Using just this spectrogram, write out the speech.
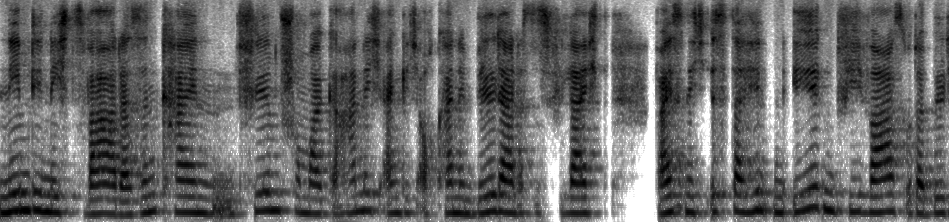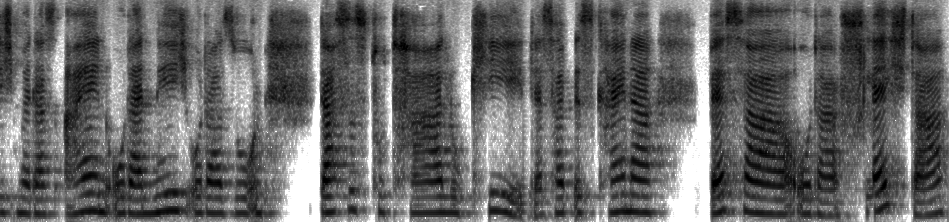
nehmen die nichts wahr. Da sind kein Film schon mal gar nicht, eigentlich auch keine Bilder. Das ist vielleicht, weiß nicht, ist da hinten irgendwie was oder bilde ich mir das ein oder nicht oder so. Und das ist total okay. Deshalb ist keiner besser oder schlechter.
